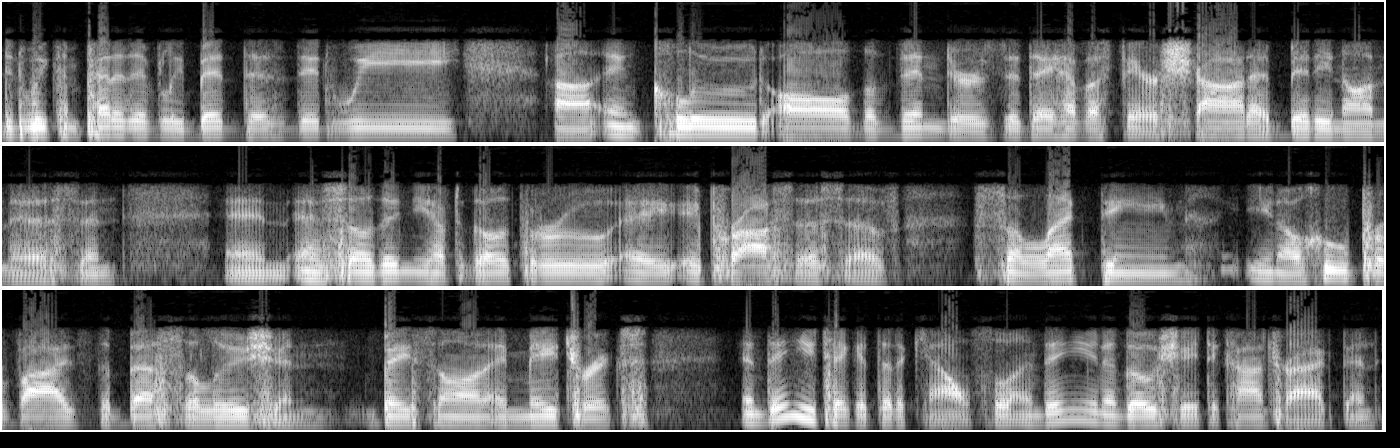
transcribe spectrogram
did we competitively bid this? Did we uh, include all the vendors? Did they have a fair shot at bidding on this? And and and so then you have to go through a, a process of selecting, you know, who provides the best solution based on a matrix, and then you take it to the council, and then you negotiate the contract, and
